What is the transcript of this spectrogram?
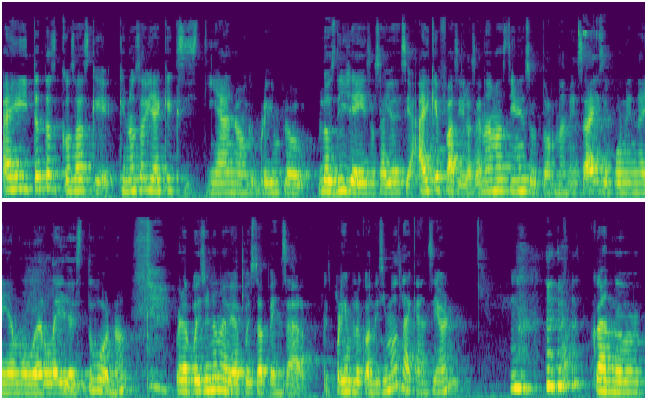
hay tantas cosas que, que no sabía que existían, o que, por ejemplo, los DJs, o sea, yo decía, ay, qué fácil, o sea, nada más tienen su tornamesa y se ponen ahí a moverle y ya estuvo, ¿no? Pero pues yo no me había puesto a pensar, pues, por ejemplo, cuando hicimos la canción, cuando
